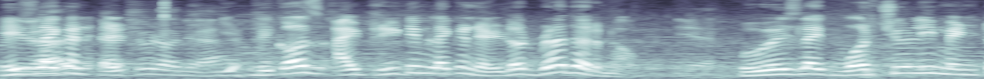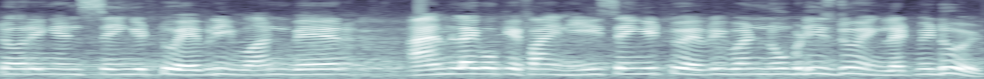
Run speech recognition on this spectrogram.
He's like an it tattooed on your hand. Yeah, because I treat him like an elder brother now. Yeah. Who is like virtually mentoring and saying it to everyone where I'm like, okay, fine, he's saying it to everyone, nobody's doing, let me do it.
